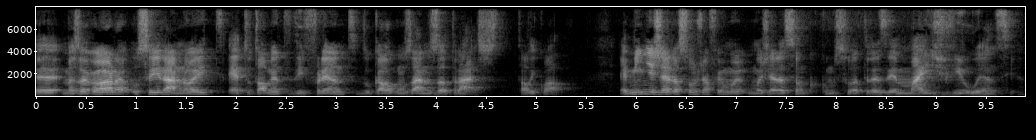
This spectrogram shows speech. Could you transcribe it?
Uh, mas agora o sair à noite é totalmente diferente do que alguns anos atrás, tal e qual. A minha geração já foi uma, uma geração que começou a trazer mais violência.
